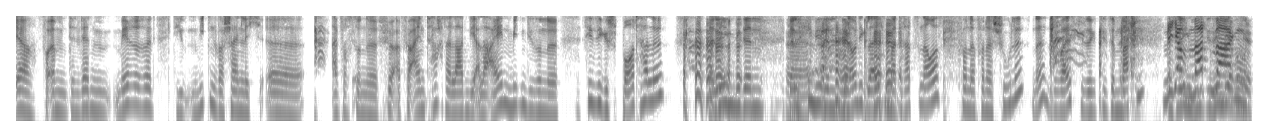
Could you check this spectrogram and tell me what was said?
Ja, vor allem, dann werden mehrere, die mieten wahrscheinlich äh, einfach so eine, für, für einen Tag, da laden die alle ein, mieten die so eine riesige Sporthalle, da legen die dann, da legen die dann genau die gleichen Matratzen aus von der, von der Schule, ne, du weißt, diese, diese Matten. Nicht auf Deswegen die Mattenwagen!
